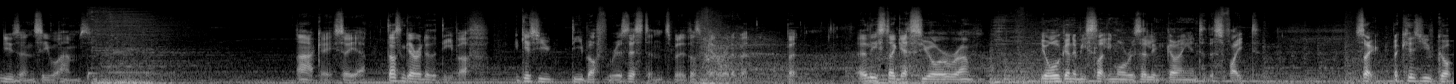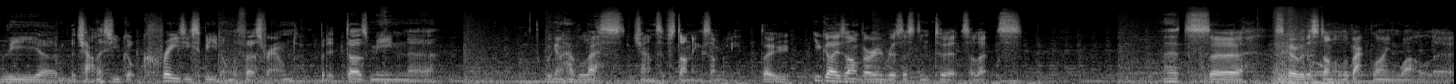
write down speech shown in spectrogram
use it and see what happens. Ah, okay, so yeah, doesn't get rid of the debuff. It gives you debuff resistance, but it doesn't get rid of it. But at least I guess you're um, you're going to be slightly more resilient going into this fight. So, because you've got the um, the chalice, you've got crazy speed on the first round, but it does mean uh, we're going to have less chance of stunning somebody. Though you guys aren't very resistant to it, so let's let's uh, let's go with a stun on the back line while uh,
